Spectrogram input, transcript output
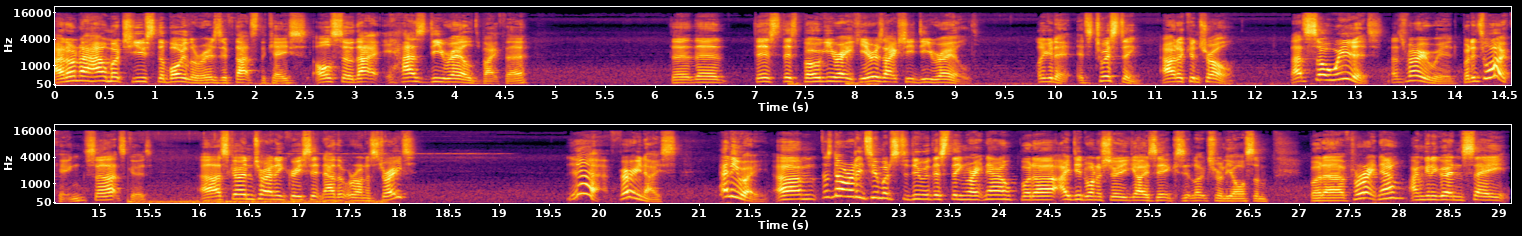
I don't know how much use the boiler is, if that's the case. Also, that has derailed back there. The, the, this, this bogey right here is actually derailed. Look at it. It's twisting. Out of control. That's so weird. That's very weird. But it's working, so that's good. Uh, let's go ahead and try and increase it now that we're on a straight. Yeah, very nice. Anyway, um, there's not really too much to do with this thing right now, but uh, I did want to show you guys it because it looks really awesome. But uh, for right now, I'm going to go ahead and say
